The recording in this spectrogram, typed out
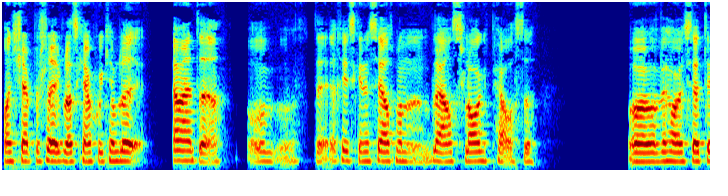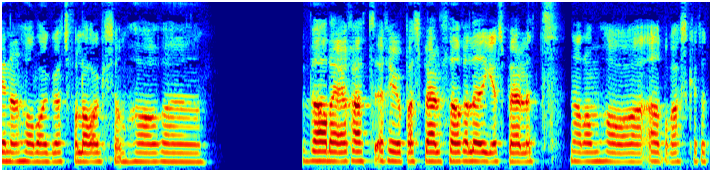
För en Champions League-plats kanske kan bli, jag vet inte, och det, risken är så att man blir en slagpåse. Och vi har ju sett innan hur det har gått för lag som har uh, värderat Europaspel före ligaspelet när de har överraskat och,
